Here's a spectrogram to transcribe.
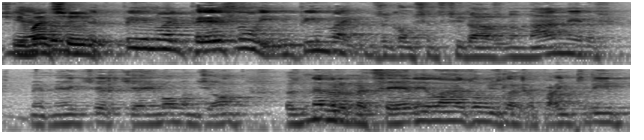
You yeah, went to... It's been like personally, we've been like to go since 2009. Me and me, me, J-Mo and John. It was never materialised, always like a pipe dream.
